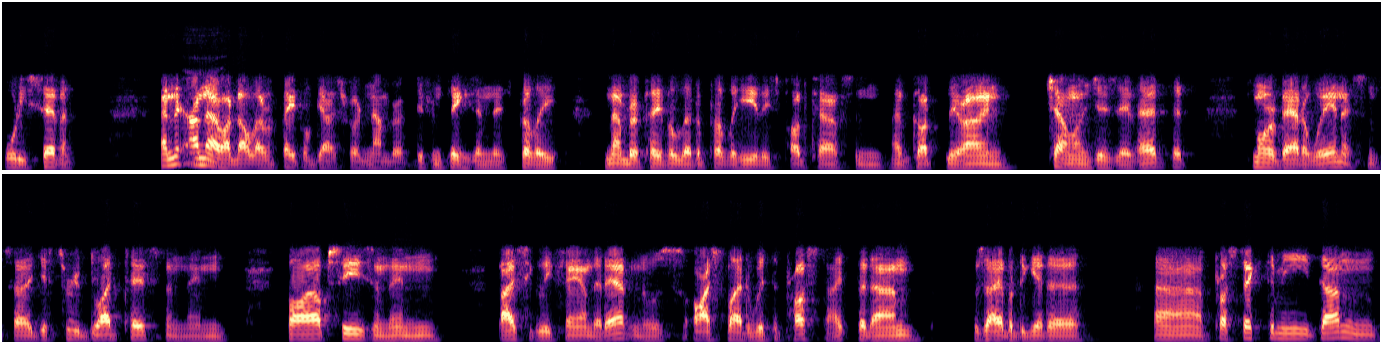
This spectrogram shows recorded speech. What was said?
47. And I know a lot of people go through a number of different things, and there's probably a number of people that will probably hear this podcast and have got their own challenges they've had, but it's more about awareness. And so just through blood tests and then biopsies, and then basically found it out and was isolated with the prostate, but um, was able to get a uh, prostatectomy done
